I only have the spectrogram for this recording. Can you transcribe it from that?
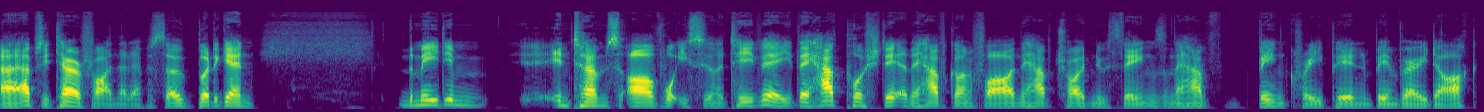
Uh, absolutely terrifying that episode. But again, the medium in terms of what you see on the TV, they have pushed it and they have gone far and they have tried new things and they have been creepy and been very dark.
